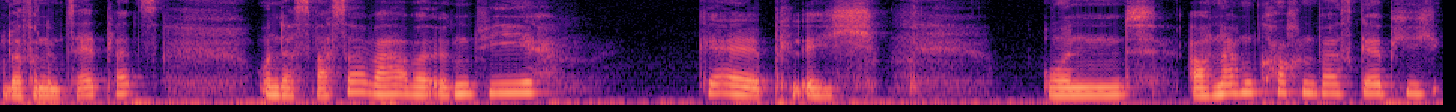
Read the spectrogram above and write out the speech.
oder von dem Zeltplatz. Und das Wasser war aber irgendwie gelblich. Und auch nach dem Kochen war es gelblich,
